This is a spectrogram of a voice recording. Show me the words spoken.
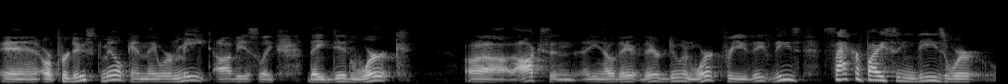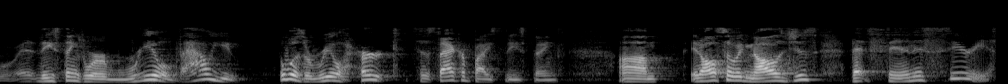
and, or produced milk and they were meat, obviously. They did work. Uh, oxen, you know, they, they're doing work for you. These, these, sacrificing these were, these things were real value. It was a real hurt to sacrifice these things. Um, it also acknowledges that sin is serious.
